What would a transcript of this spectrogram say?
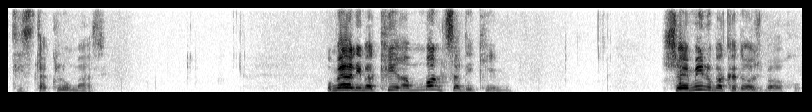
תסתכלו מה זה. אומר, אני מכיר המון צדיקים שהאמינו בקדוש ברוך הוא.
